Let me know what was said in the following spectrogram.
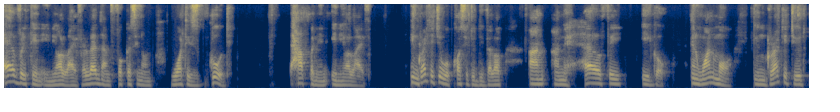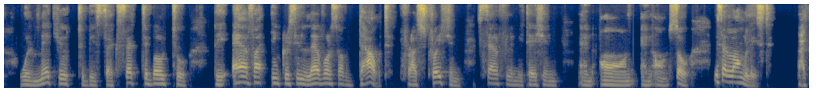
everything in your life rather than focusing on what is good happening in your life. Ingratitude will cause you to develop an unhealthy ego. And one more, ingratitude will make you to be susceptible to the ever increasing levels of doubt, frustration, self limitation, and on and on. So it's a long list, but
